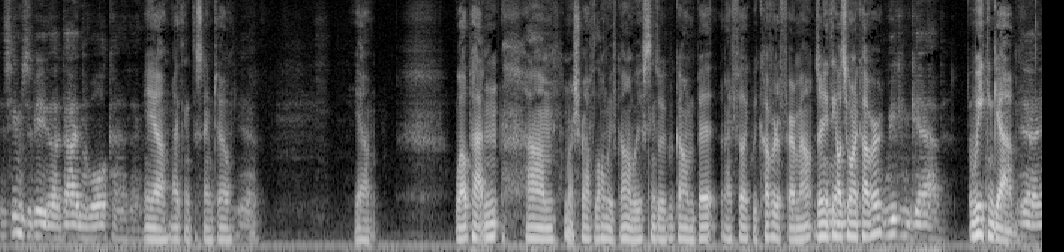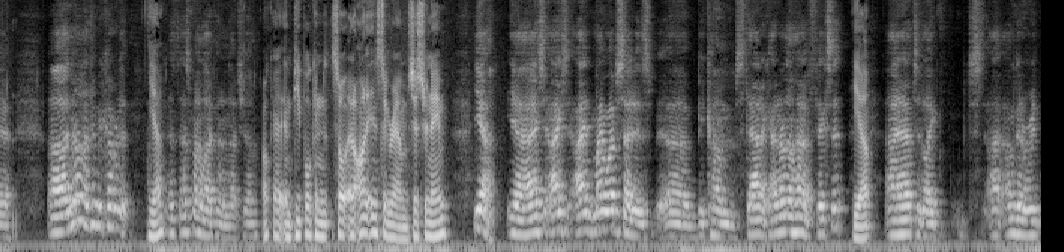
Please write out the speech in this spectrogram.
it seems to be the dyed in the wool kind of thing. Yeah. I think the same too. Yeah. Yeah. Well, Paton, um, I'm not sure how long we've gone. We've seems like we've gone a bit, and I feel like we covered a fair amount. Is there anything else you want to cover? We can gab. We can gab. Yeah, yeah. Uh, no, I think we covered it. Yeah. That's, that's my life in a nutshell. Okay. And people can. So and on Instagram, it's just your name. Yeah, yeah. I, I, I, my website has uh, become static. I don't know how to fix it. Yeah. I have to like. I, am gonna. Re-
